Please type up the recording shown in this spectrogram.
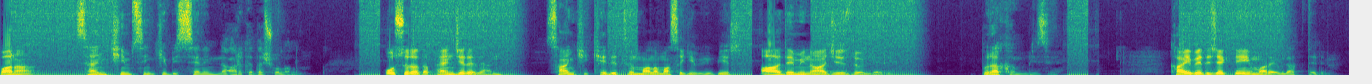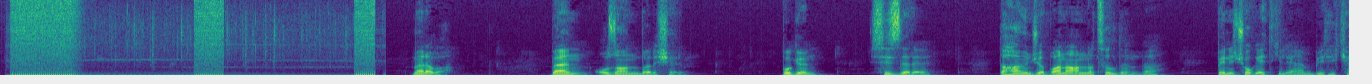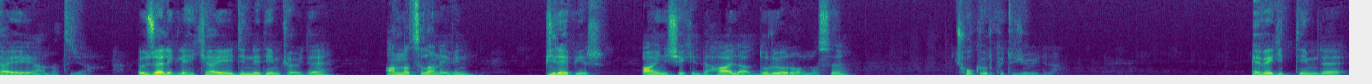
Bana sen kimsin ki biz seninle arkadaş olalım? O sırada pencereden sanki kedi tırmalaması gibi bir Adem'in aciz dölleri. Bırakın bizi. Kaybedecek neyim var evlat dedim. Merhaba. Ben Ozan Barışerim. Bugün sizlere daha önce bana anlatıldığında beni çok etkileyen bir hikayeyi anlatacağım. Özellikle hikayeyi dinlediğim köyde anlatılan evin birebir aynı şekilde hala duruyor olması çok ürkütücüydü. Eve gittiğimde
